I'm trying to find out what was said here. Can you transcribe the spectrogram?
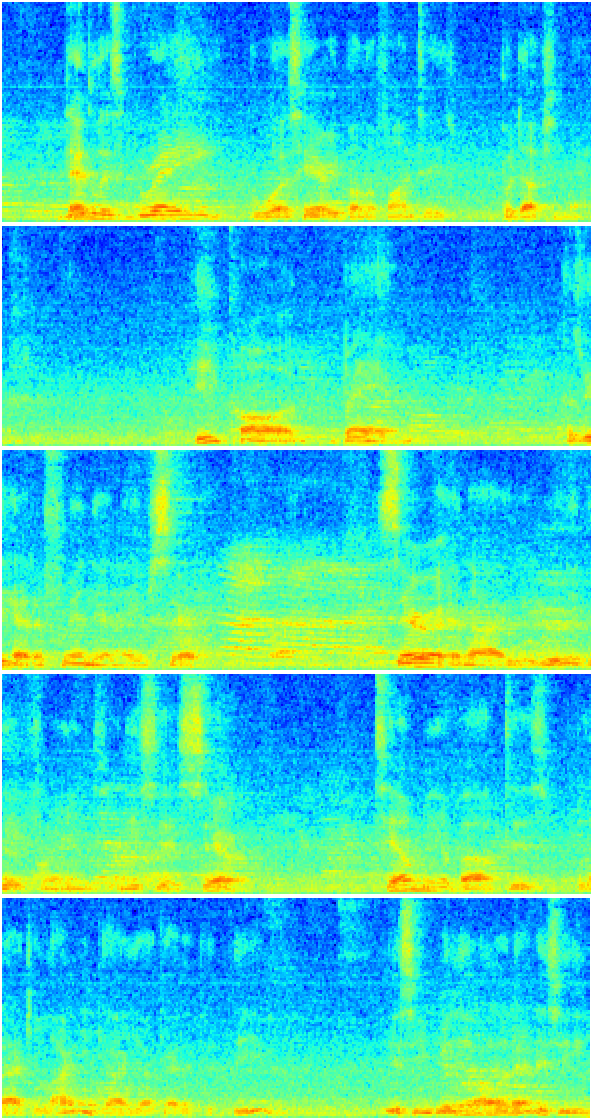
Douglas Gray was Harry Belafonte's production manager. He called BAM because we had a friend there named Sarah. Sarah and I were really good friends, and he said, Sarah, tell me about this black lighting guy y'all got at the theater. Is he really all of that? Is he?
